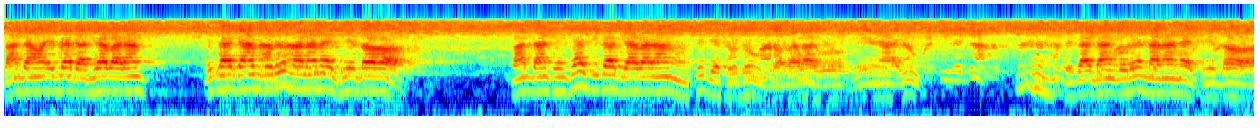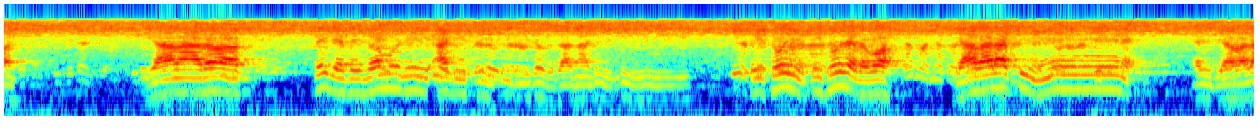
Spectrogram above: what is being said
သံတံဝဣဇတံပြာပါ ရဣဇတံပုရိသနာ၌ဖြစ်သောသံတံထင်ရှားရှိသောပြာပါရံဖြစ်တဲ့သုသုံးပြာပါရကိုနေငါဤဣဇတံပုရိသနာ၌ဖြစ်သောပြာပါရောစိတ်တဲ့စိတ်တော်မူသည်အတ္တိရှိရှိသောဇာနာတိတိသိဆိုးရင်သိဆိုးတဲ့သဘောຢာဘာရဖြစ်ရင်တဲ့အဲဒီຢာဘာရ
